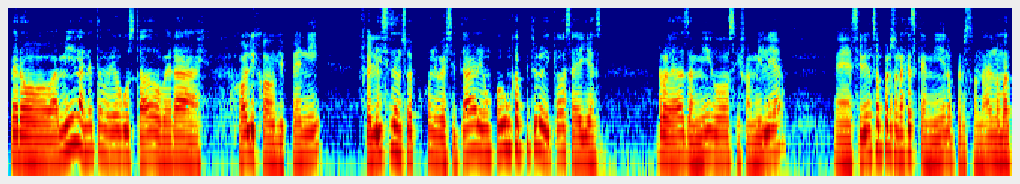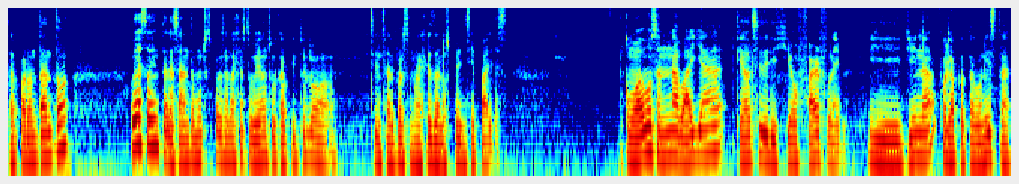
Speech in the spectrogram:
Pero a mí la neta me había gustado ver a Hollyhock y Penny felices en su época universitaria, un, un capítulo dedicado a ellas, rodeadas de amigos y familia. Eh, si bien son personajes que a mí en lo personal no me atraparon tanto, hubiera estado interesante. Muchos personajes tuvieron su capítulo sin ser personajes de los principales. Como vemos en una valla, Kelsey dirigió Fireflame y Gina fue la protagonista.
